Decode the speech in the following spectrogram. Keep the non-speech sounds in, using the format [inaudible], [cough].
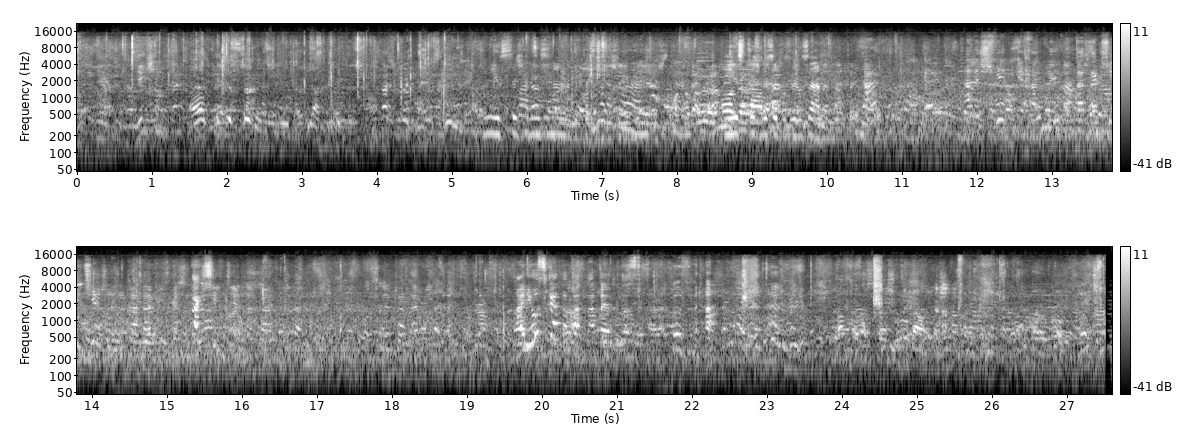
Nie jesteśmy znane do tego, że nie jesteśmy zobowiązane do tego. Ale świetnie pan wygląda. Tak się cieszę, że pana widzę. Tak się cieszę. Że pana widzę. A Józka to pan na pewno zna. ちょっと待ってください。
